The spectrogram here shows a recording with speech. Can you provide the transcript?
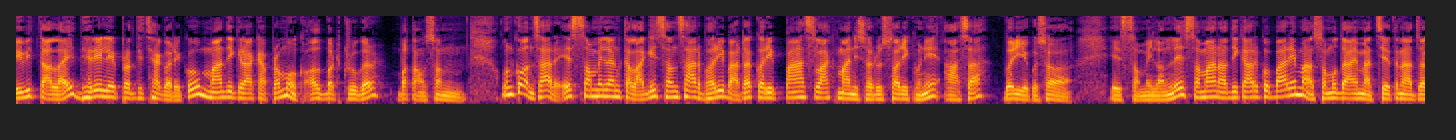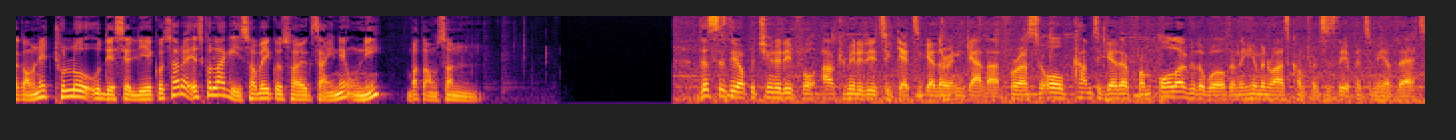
विविधतालाई धेरैले प्रतीक्षा गरेको मादी ग्राका प्रमुख अल्बर्ट क्रुगर बताउँछन्। उनको अनुसार यस सम्मेलनका लागि संसारभरिबाट करिब पाँच लाख मानिसहरू सरिक हुने आशा गरिएको छ। यस सम्मेलनले समान अधिकारको बारेमा समुदायमा चेतना जगाउने ठूलो उद्देश्य लिएको छ र यसको लागि सबैको सहयोग चाहिने उनी बताउँछन्। This is the opportunity for our community to get together and gather, for us to all come together from all over the world, and the Human Rights Conference is the epitome of that.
